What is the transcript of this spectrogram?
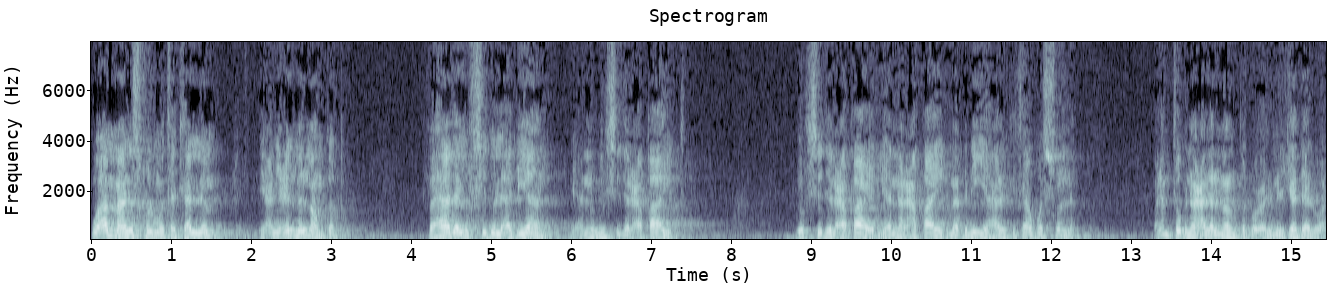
وأما نصف المتكلم يعني علم المنطق فهذا يفسد الأديان لأنه يفسد العقائد. يفسد العقائد لأن العقائد مبنية على الكتاب والسنة. ولم تبنى على المنطق وعلم الجدل و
